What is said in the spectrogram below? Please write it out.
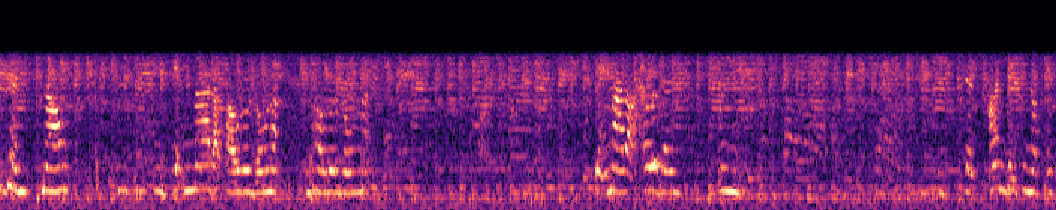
Again, now. He's getting mad at Powder Donut and Powder Donut. Getting mad at her then. When I'm breaking up with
